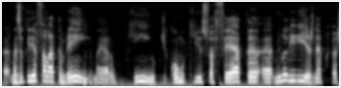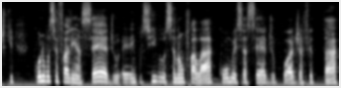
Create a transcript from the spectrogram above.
Uh, mas eu queria falar também, Mayara, um pouquinho de como que isso afeta uh, minorias, né? Porque eu acho que quando você fala em assédio, é impossível você não falar como esse assédio pode afetar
